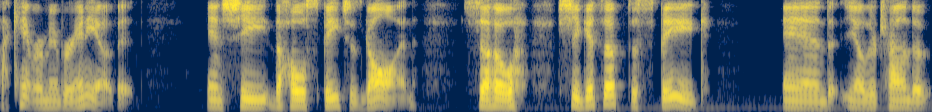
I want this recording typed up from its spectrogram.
I can't remember any of it. And she, the whole speech is gone. So she gets up to speak, and, you know, they're trying to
